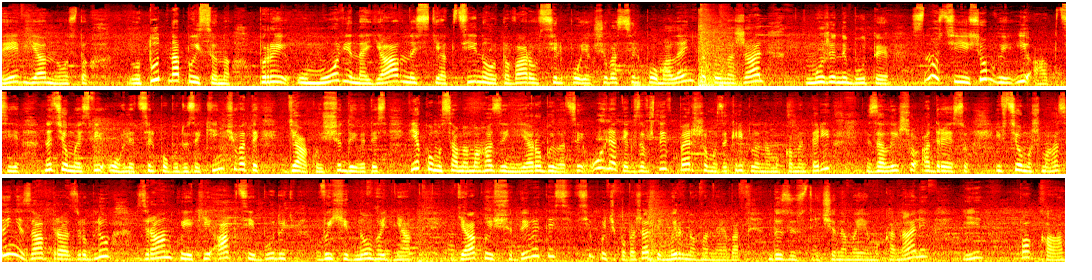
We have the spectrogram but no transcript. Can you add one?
66,90. Отут написано при умові наявності акційного товару в сільпо. Якщо у вас сільпо маленьке, то на жаль може не бути ну, цієї сьомги і акції. На цьому я свій огляд сільпо буду закінчувати. Дякую, що дивитесь. В якому саме магазині я робила цей огляд, як завжди, в першому закріпленому коментарі залишу адресу. І в цьому ж магазині завтра зроблю зранку, які акції будуть вихідного дня. Дякую, що дивитесь. Всім хочу побажати мирного неба. До зустрічі на моєму каналі і пока.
